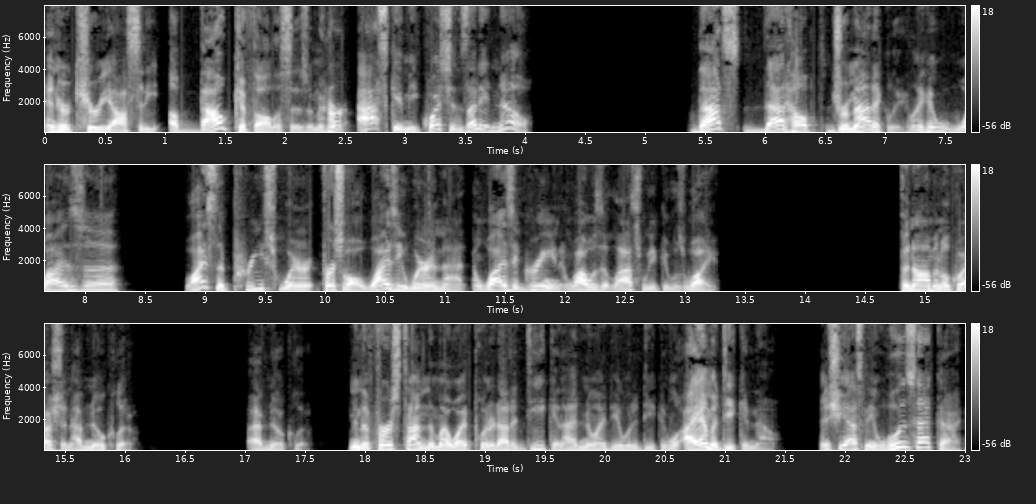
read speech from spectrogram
and her curiosity about Catholicism and her asking me questions I didn't know. That's that helped dramatically. Like, why is uh, why is the priest wearing? First of all, why is he wearing that? And why is it green? And why was it last week? It was white. Phenomenal question. I have no clue. I have no clue. I mean, the first time that my wife pointed out a deacon, I had no idea what a deacon was. I am a deacon now. And she asked me, who's that guy?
